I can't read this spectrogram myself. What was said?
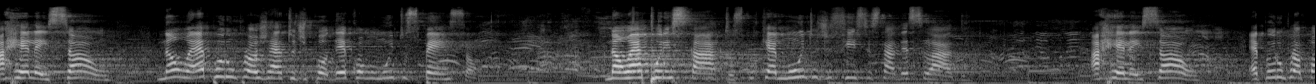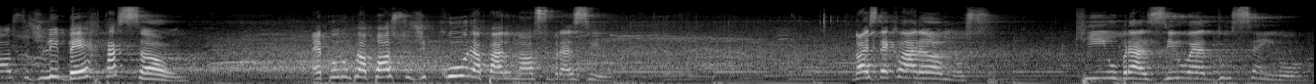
A reeleição não é por um projeto de poder como muitos pensam. Não é por status, porque é muito difícil estar desse lado. A reeleição é por um propósito de libertação. É por um propósito de cura para o nosso Brasil. Nós declaramos que o Brasil é do Senhor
